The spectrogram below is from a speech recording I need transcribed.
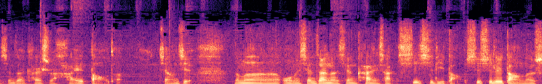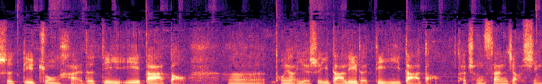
现在开始海岛的讲解。那么我们现在呢，先看一下西西里岛。西西里岛呢是地中海的第一大岛，呃，同样也是意大利的第一大岛，它呈三角形。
